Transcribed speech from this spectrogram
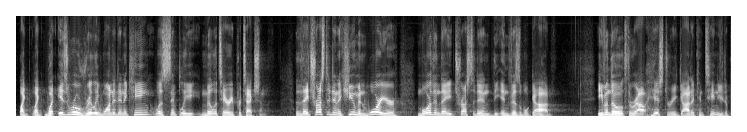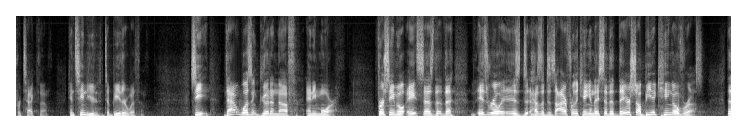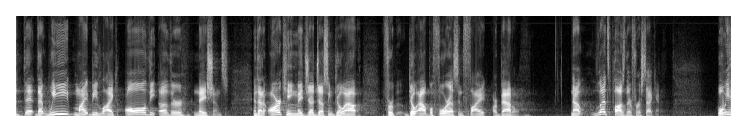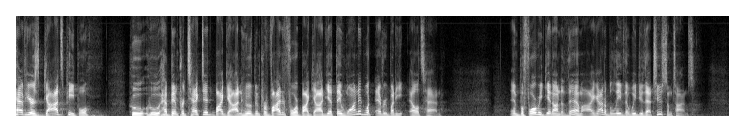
Like, like what Israel really wanted in a king was simply military protection. They trusted in a human warrior more than they trusted in the invisible God, even though throughout history, God had continued to protect them, continued to be there with them. See, that wasn't good enough anymore. 1 Samuel 8 says that the, Israel is, has a desire for the king, and they said that there shall be a king over us, that, that, that we might be like all the other nations and that our king may judge us and go out for go out before us and fight our battle. Now, let's pause there for a second. What we have here is God's people who, who have been protected by God and who have been provided for by God, yet they wanted what everybody else had. And before we get onto them, I got to believe that we do that too sometimes.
